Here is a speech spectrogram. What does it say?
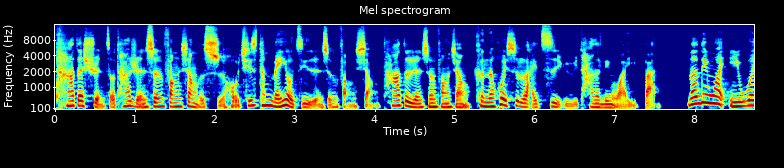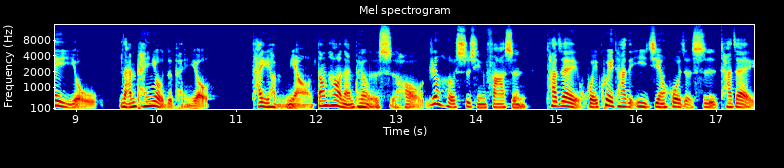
她在选择她人生方向的时候，其实她没有自己人生方向，她的人生方向可能会是来自于她的另外一半。那另外一位有男朋友的朋友，她也很妙。当她有男朋友的时候，任何事情发生，她在回馈她的意见，或者是她在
